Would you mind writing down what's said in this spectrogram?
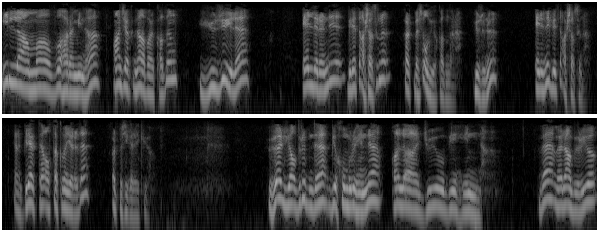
İlla ma zahara minha ancak ne yapar kadın? Yüzüyle ellerini biletin aşağısını örtmesi oluyor kadınlara. Yüzünü, elini biletin aşağısını. Yani bilekte alt takılan yere de örtmesi gerekiyor. Vel yaldırıp de bir humruhinne ala cuyubihinne. Ve Mevlam buyuruyor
